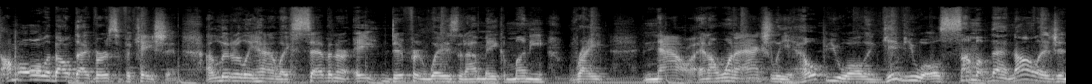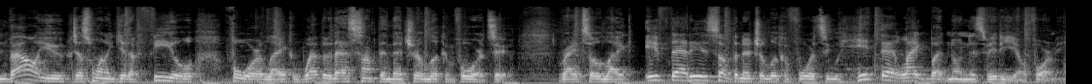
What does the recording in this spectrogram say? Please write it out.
I'm all about diversification. I literally have like seven or eight different ways that I make money right now. And I want to actually help you all and give you all some of that knowledge and value. Just want to get a feel for like whether that's something that you're looking forward to, right? So like if that is something that you're looking forward to, hit that like button on this video for me.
